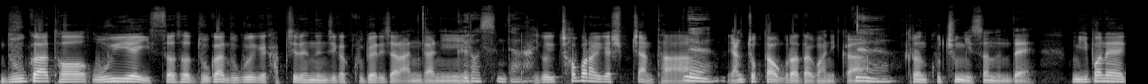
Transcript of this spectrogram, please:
누가 더 우위에 있어서 누가 누구에게 갑질했는지가 구별이 잘 안 가니 그렇습니다. 야, 이거 처벌하기가 쉽지 않다. 네. 양쪽 다 억울하다고 하니까 네. 그런 고충이 있었는데 이번에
